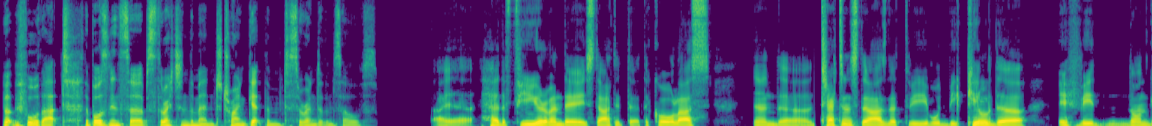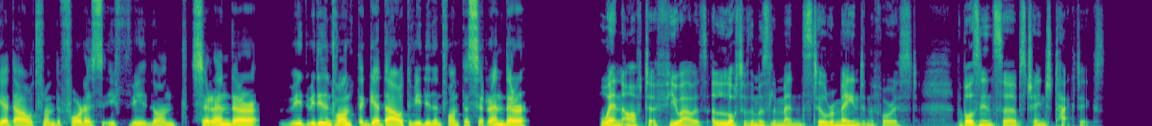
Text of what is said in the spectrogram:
But before that, the Bosnian Serbs threatened the men to try and get them to surrender themselves. I uh, had a fear when they started to, to call us and uh, to us that we would be killed uh, if we don't get out from the forest, if we don't surrender. We, we didn't want to get out, we didn't want to surrender. When, after a few hours, a lot of the Muslim men still remained in the forest, the Bosnian Serbs changed tactics.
